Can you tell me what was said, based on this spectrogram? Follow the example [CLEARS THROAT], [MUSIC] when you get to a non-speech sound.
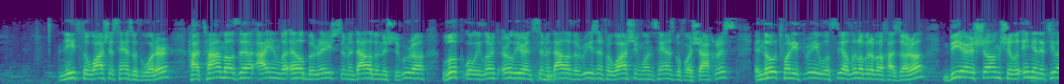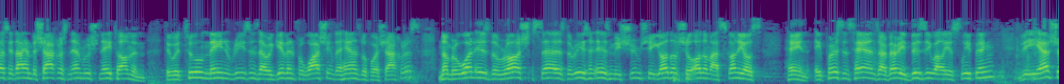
needs to wash his hands with water. Hatam ayin la'el bereish simendala b'mishabura. Look what we learned earlier in simendala, the reason for washing one's hands before shachris. In note 23, we'll see a little bit of a chazara. Bir sham inyan netilas yadayim b'shachris nemru shnei tamim. There were two main reasons that were given for washing the hands before shachris. Number one is the Rosh says the reason is mishum sheyadav shel adam askanios Hain. A person's hands are very busy while he is sleeping. It's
